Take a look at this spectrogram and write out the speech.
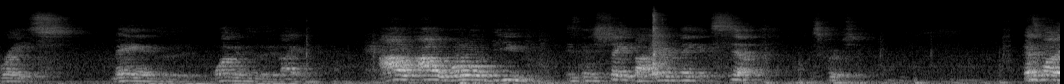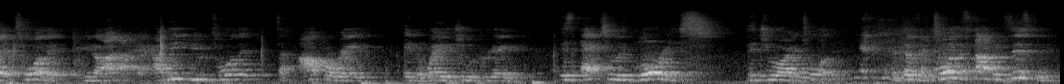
race, manhood, womanhood. Like, our, our worldview has been shaped by everything except the scripture. That's why that toilet, you know, I, I need you toilet to operate in the way that you were created. It's actually glorious that you are a toilet. Because if toilet stop existing,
